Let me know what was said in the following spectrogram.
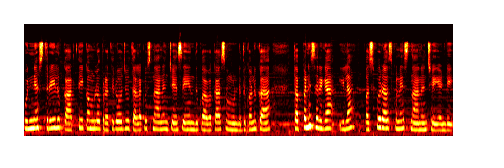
పుణ్య స్త్రీలు కార్తీకంలో ప్రతిరోజు తలకు స్నానం చేసేందుకు అవకాశం ఉండదు కనుక తప్పనిసరిగా ఇలా పసుపు రాసుకునే స్నానం చేయండి.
